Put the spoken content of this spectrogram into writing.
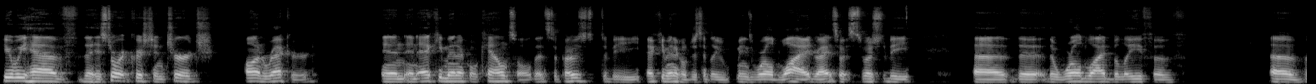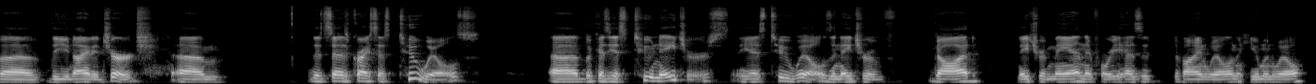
here we have the historic Christian church on record in an ecumenical council that's supposed to be ecumenical just simply means worldwide, right? So it's supposed to be uh, the the worldwide belief of of uh, the united church um, that says Christ has two wills uh, because he has two natures. He has two wills: the nature of God, nature of man. Therefore, he has a divine will and a human will,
